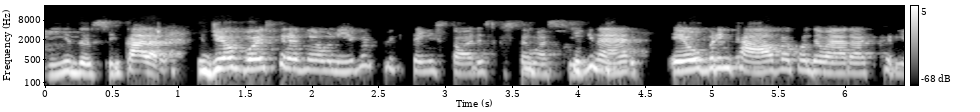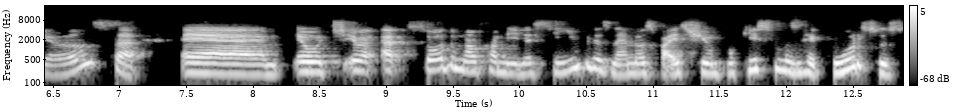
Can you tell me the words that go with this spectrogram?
vida? Assim, cara, um dia eu vou escrever um livro, porque tem histórias que são assim, né? Eu brincava quando eu era criança, é, eu, eu, sou de uma família simples, né? Meus pais tinham pouquíssimos recursos,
